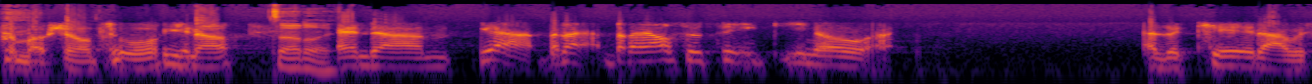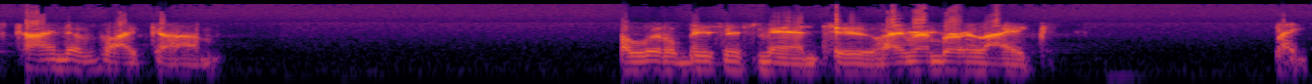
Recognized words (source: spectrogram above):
promotional tool, you know. Totally. And um, yeah, but I but I also think you know, as a kid, I was kind of like um, a little businessman too. I remember like like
